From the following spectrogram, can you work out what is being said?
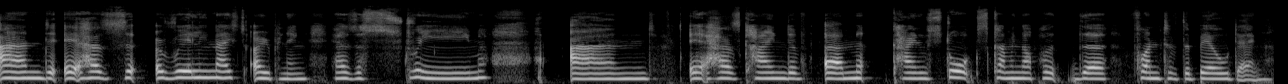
and it has a really nice opening. It has a stream, and it has kind of um kind of stalks coming up at the front of the building.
